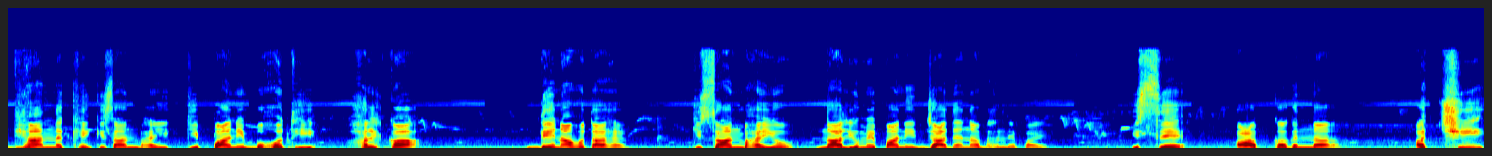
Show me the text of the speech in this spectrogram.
ध्यान रखें किसान भाई कि पानी बहुत ही हल्का देना होता है। किसान भाइयों, नालियों में पानी ज़्यादा ना भरने पाए। इससे आपका गन्ना अच्छी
